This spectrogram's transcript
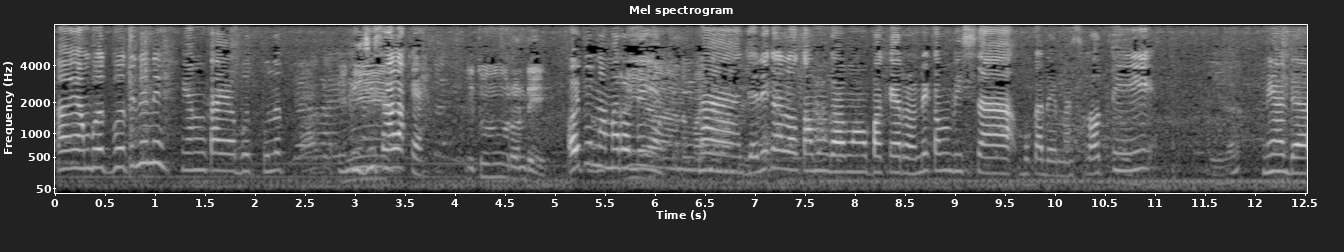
Uh, yang bulat-bulat ini nih, yang kayak bulat-bulat. Biji salak ya? Itu ronde. Oh itu nama rondenya. Iya, nah ronde. jadi kalau kamu nggak mau pakai ronde, kamu bisa buka deh mas roti. Iya. Ini ada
